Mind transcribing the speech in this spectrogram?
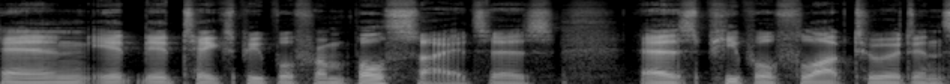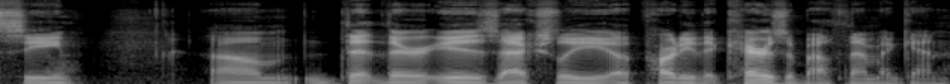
and it, it takes people from both sides as as people flock to it and see um, that there is actually a party that cares about them again.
